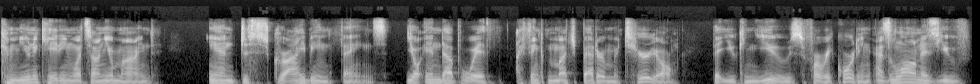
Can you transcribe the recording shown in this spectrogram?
communicating what's on your mind and describing things, you'll end up with, I think, much better material that you can use for recording as long as you've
